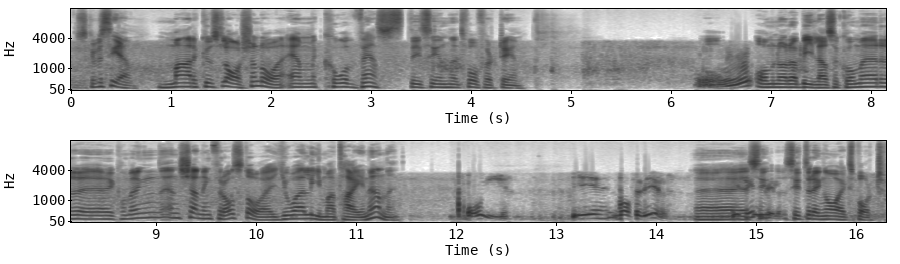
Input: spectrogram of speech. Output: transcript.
Då ska vi se. Marcus Larsson då, MK Väst i sin 240. Mm. Om några bilar så kommer, eh, kommer en, en känning för oss då, Joalima Tainen. Oj! I vad för bil? Eh, I sin bil? Ci- Citroën AX Sport.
